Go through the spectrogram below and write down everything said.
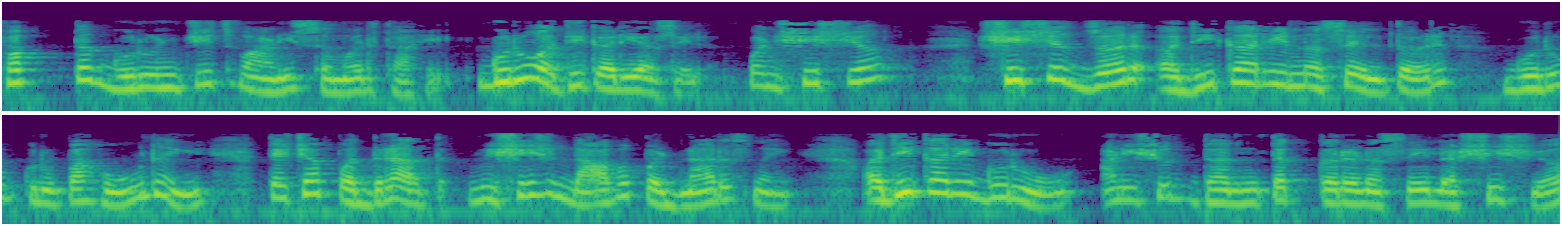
फक्त गुरूंचीच वाणी समर्थ आहे. गुरु अधिकारी असेल पण शिष्य शिष्य जर अधिकारी नसेल तर गुरु कृपा होऊ नये. त्याच्या पदरात विशेष दाब पडणारच नाही. अधिकारी गुरु आणि शुद्ध अंतकरण असलेला शिष्य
